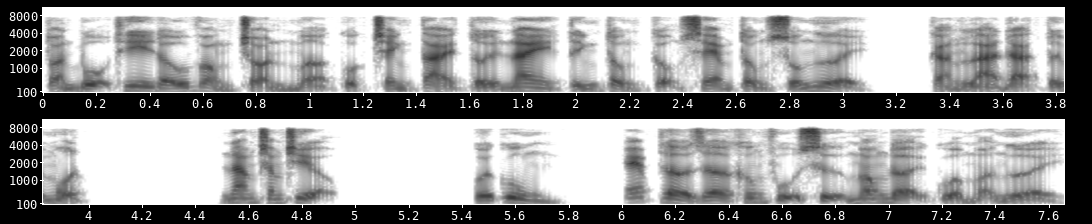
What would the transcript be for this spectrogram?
toàn bộ thi đấu vòng tròn mở cuộc tranh tài tới nay tính tổng cộng xem tổng số người, càng là đạt tới một năm trăm triệu. Cuối cùng ftg không phụ sự mong đợi của mọi người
